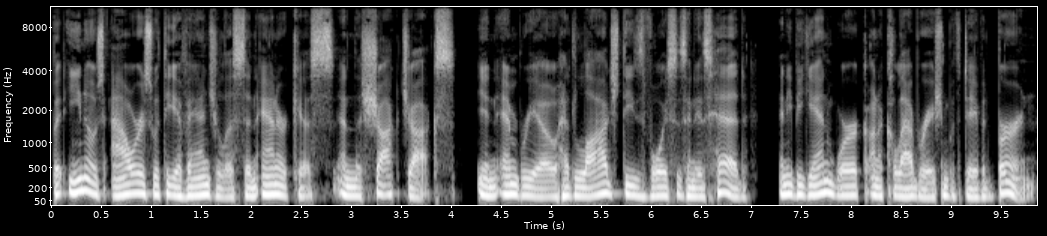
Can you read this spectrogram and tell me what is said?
But Eno's hours with the evangelists and anarchists and the shock jocks in embryo had lodged these voices in his head, and he began work on a collaboration with David Byrne.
